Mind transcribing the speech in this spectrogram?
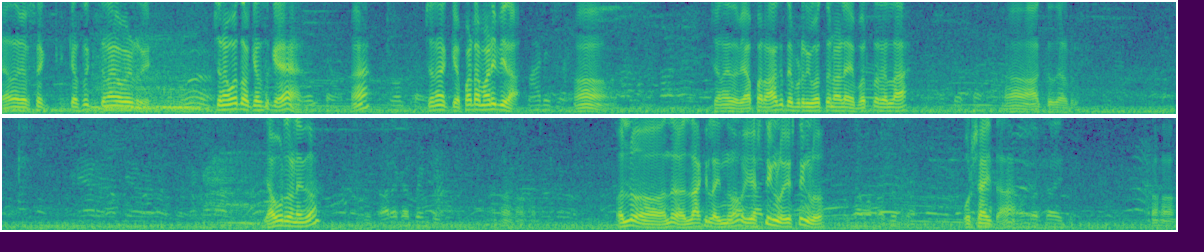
ಯಾವುದೋ ವ್ಯವಸಾಯ ಕೆಲಸಕ್ಕೆ ಚೆನ್ನಾಗಿ ಹೇಳ್ರಿ ಚೆನ್ನಾಗಿ ಓದ್ತಾವ ಕೆಲಸಕ್ಕೆ? ಹಾಂ? ಚೆನ್ನಾಗಿ ಪಾಠ ಮಾಡಿದ್ದೀರಾ? ಹಾಂ. ಚೆನ್ನಾಗಿದೆ ವ್ಯಾಪಾರ ಆಗುತ್ತೆ ಬಿಡ್ರಿ ಇವತ್ತು ನಾಳೆ ಬರ್ತಾರಲ್ಲ? ಹಾಂ ಆಗ್ತದೆ ಹೇಳ್ರಿ ಯಾವ ಊರ್ದಣ್ಣ ಇದು? ಹಾಂ ಹಾಂ ಅಲ್ಲೂ ಅಂದರೆ ಅಲ್ಲಿ ಹಾಕಿಲ್ಲ ಇನ್ನು? ಎಷ್ಟು ತಿಂಗಳು ಎಷ್ಟು ತಿಂಗಳು? ವರ್ಷ ಆಯ್ತಾ? ಹಾಂ ಹಾಂ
